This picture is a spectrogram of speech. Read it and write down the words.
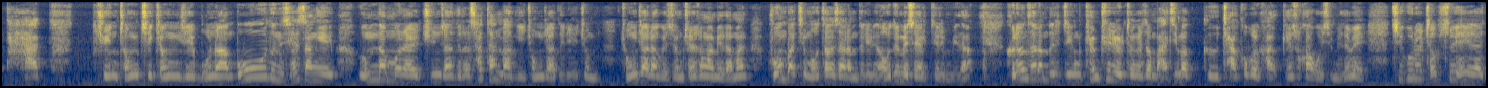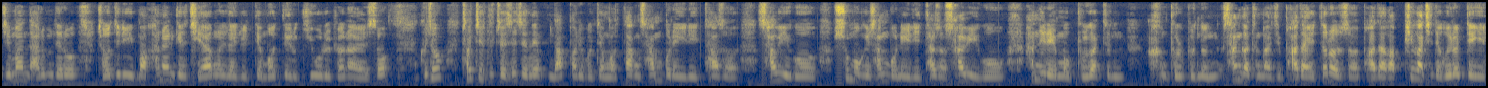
but 다쥔 정치, 경제, 문화 모든 세상의 음란 문화를 쥔 자들은 사탄 마귀 종자들이에요. 좀 종자라고 해서 좀 죄송합니다만 구원받지 못한 사람들입니다. 어둠의 세력들입니다. 그런 사람들이 지금 캠프리를 통해서 마지막 그 작업을 가- 계속하고 있습니다. 왜? 지구를 접수해야지만 나름대로 저들이 막 하나님께서 재앙을 내릴 때 멋대로 기후를 변화해서 그죠? 첫째, 둘째, 셋째, 넷, 나팔이 불때뭐 땅 3분의 1이 타서 사위고 수목이 3분의 1이 타서 사위고 하늘에 뭐 불 같은 큰 불 붙는 산 같은 가지 바다에 떨어져서 바다가 피같이 되고 이럴 때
